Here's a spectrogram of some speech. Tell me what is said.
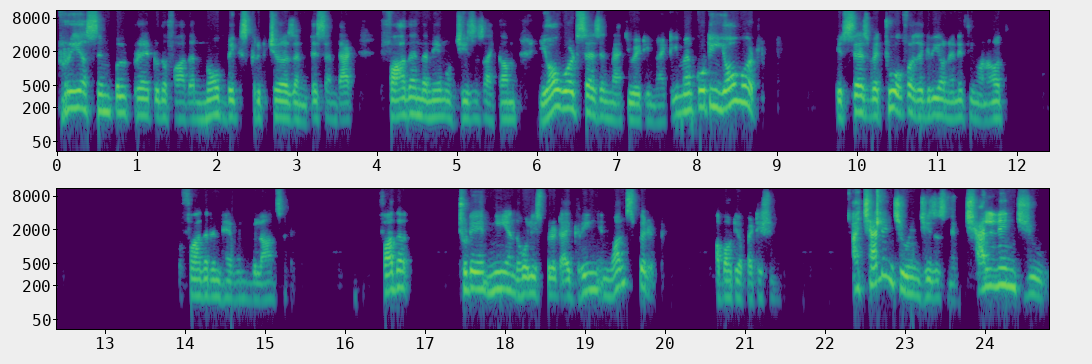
Pray a simple prayer to the Father, no big scriptures and this and that. Father, in the name of Jesus, I come. Your word says in Matthew 18 19, I'm quoting your word. It says, where two of us agree on anything on earth, Father in heaven will answer it. Father, today me and the Holy Spirit are agreeing in one spirit about your petition. I challenge you in Jesus' name. Challenge you.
